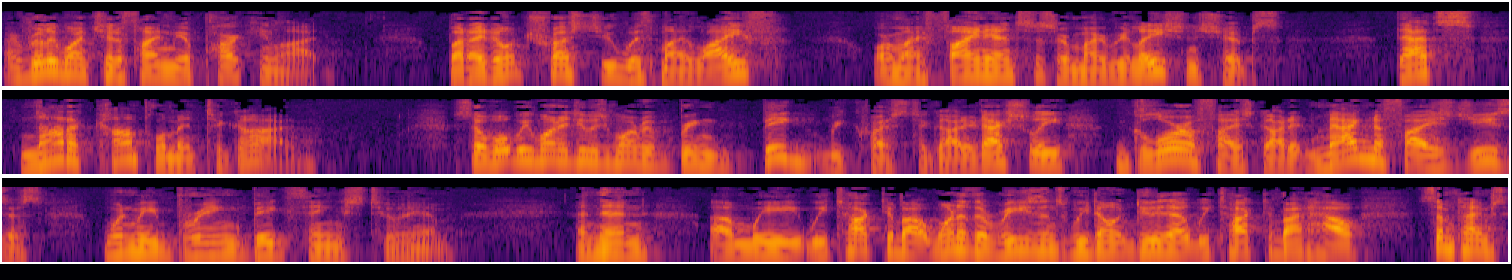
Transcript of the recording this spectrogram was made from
I really want you to find me a parking lot, but I don't trust you with my life, or my finances or my relationships, that's not a compliment to God. So what we want to do is we want to bring big requests to God. It actually glorifies God. It magnifies Jesus when we bring big things to Him. And then um, we we talked about one of the reasons we don't do that. We talked about how sometimes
